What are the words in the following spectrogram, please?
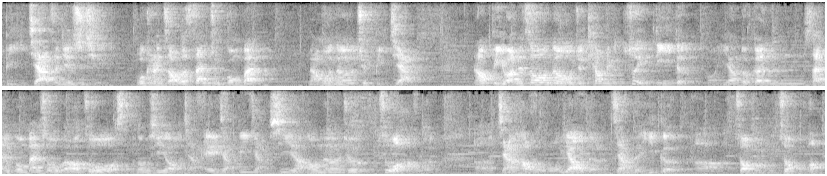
比价这件事情。我可能找了三组工班。然后呢，去比价，然后比完了之后呢，我就挑那个最低的哦，一样都跟三组公班说我要做什么东西哦，讲 A 讲 B 讲 C，然后呢就做好了，呃，讲好了我要的这样的一个呃装潢的状况。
